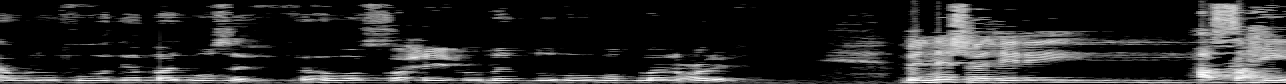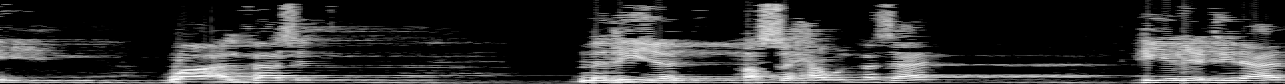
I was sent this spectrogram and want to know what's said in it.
أو نفوذ قد وصف فهو الصحيح ضده بطلا عرف. بالنسبة للصحيح والفاسد نتيجة الصحة والفساد هي الاعتداد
